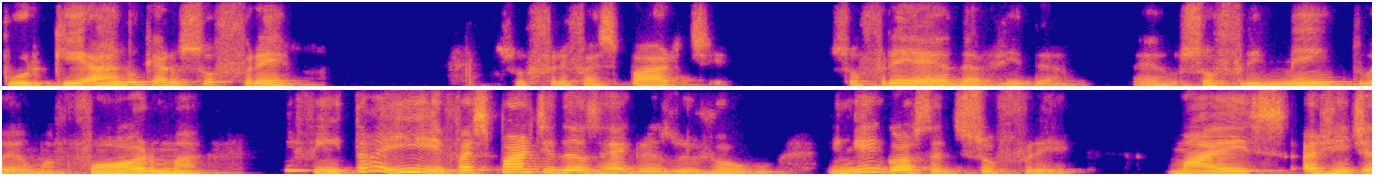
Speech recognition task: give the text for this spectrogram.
Porque, ah, não quero sofrer. Sofrer faz parte. Sofrer é da vida. Né? O sofrimento é uma forma. Enfim, tá aí, faz parte das regras do jogo. Ninguém gosta de sofrer. Mas a gente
